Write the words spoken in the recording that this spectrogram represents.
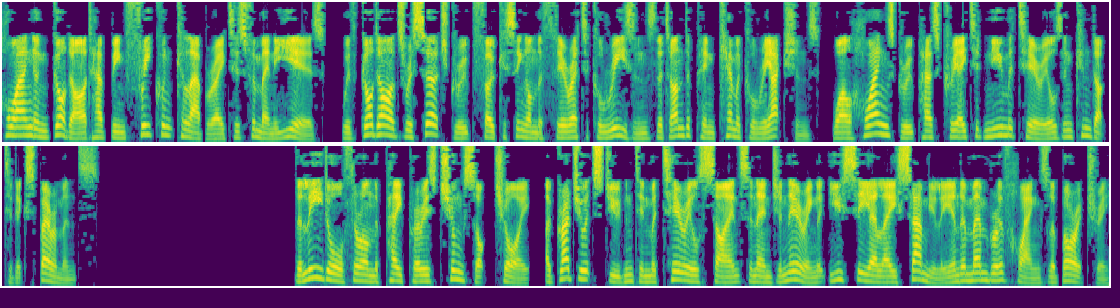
Huang and Goddard have been frequent collaborators for many years, with Goddard's research group focusing on the theoretical reasons that underpin chemical reactions, while Huang's group has created new materials and conducted experiments. The lead author on the paper is Chungseok Choi, a graduate student in materials science and engineering at UCLA Samueli and a member of Huang's laboratory.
